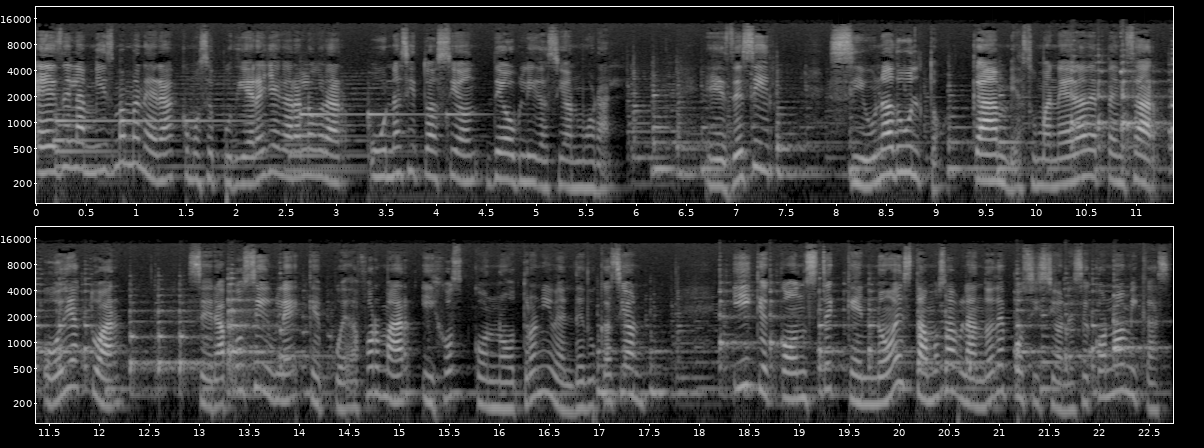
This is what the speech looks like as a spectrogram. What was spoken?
Es de la misma manera como se pudiera llegar a lograr una situación de obligación moral. Es decir, si un adulto cambia su manera de pensar o de actuar, será posible que pueda formar hijos con otro nivel de educación. Y que conste que no estamos hablando de posiciones económicas,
